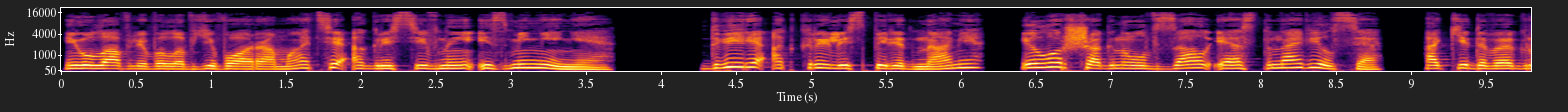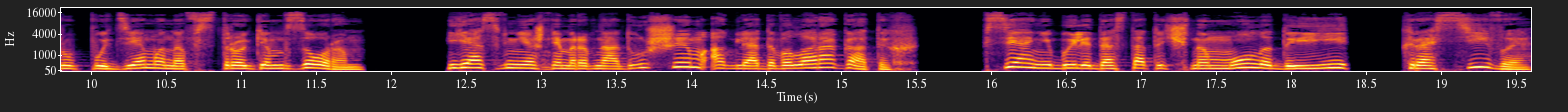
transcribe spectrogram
и улавливала в его аромате агрессивные изменения. Двери открылись перед нами, и Лор шагнул в зал и остановился, окидывая группу демонов строгим взором. Я с внешним равнодушием оглядывала рогатых. Все они были достаточно молоды и красивы.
